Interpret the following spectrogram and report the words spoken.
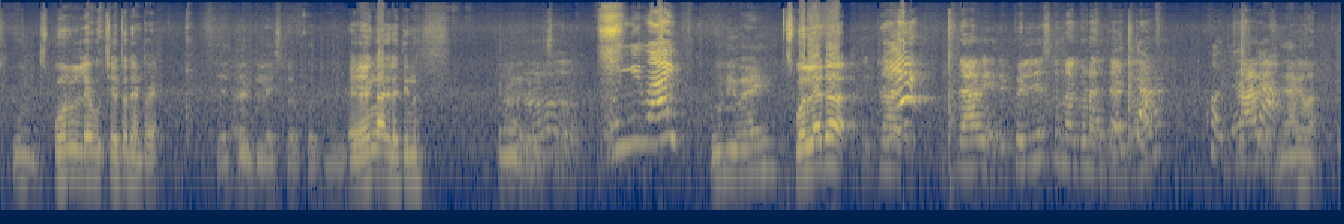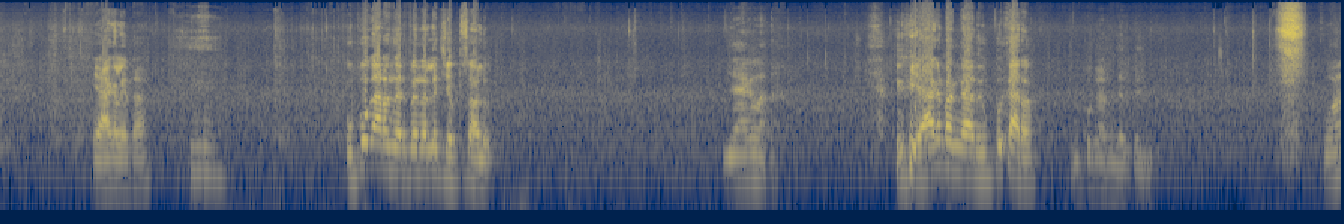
స్పూన్. స్పూన్లు లేవు చేతితో తింటవే. చేతి అంటే లేచి పడిపోతుంది ఏం కాదులే తిను. స్పూన్ ఇవ్వాయి స్పూన్ లేదా? రావే రేపు పెళ్ళి చేసుకున్నా కూడా అంతే ఏగల. ఏగలేదా? ఉప్పు కారం సరిపోయిందా చెప్పు చాలు. ఏగల. ఏగటం కాదు ఉప్పు కారం. ఉప్పు కారం సరిపోయింది. కూర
